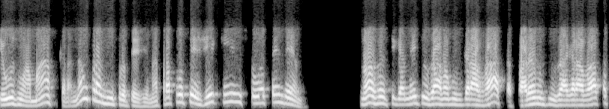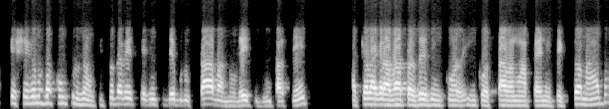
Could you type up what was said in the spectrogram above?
eu uso uma máscara, não para me proteger, mas para proteger quem eu estou atendendo. Nós antigamente usávamos gravata, paramos de usar gravata porque chegamos à conclusão que toda vez que a gente debruçava no leito de um paciente, aquela gravata às vezes encostava numa perna infeccionada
